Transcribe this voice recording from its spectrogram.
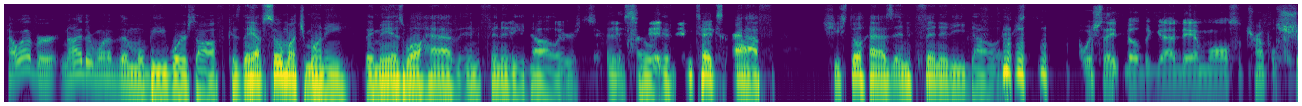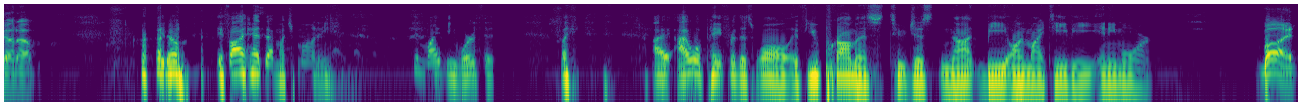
however, neither one of them will be worse off because they have so much money. They may as well have infinity dollars. And so it- if he takes half, she still has infinity dollars. I wish they'd build the goddamn wall so Trump will shut up. you know, if I had that much money, it might be worth it. Like, I, I will pay for this wall if you promise to just not be on my TV anymore. But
